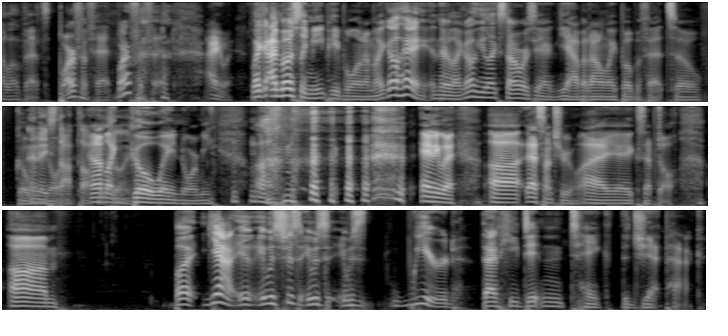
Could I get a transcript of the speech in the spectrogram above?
I love that. Barfa Fett, Barfa Fett. anyway, like I mostly meet people and I'm like, oh hey, and they're like, oh you like Star Wars? Yeah, yeah, but I don't like Boba Fett, so go away. And they Norm. stop And I'm like, go away, Normie. um, anyway, uh, that's not true. I accept all. Um, but yeah, it, it was just it was it was weird that he didn't take the jetpack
